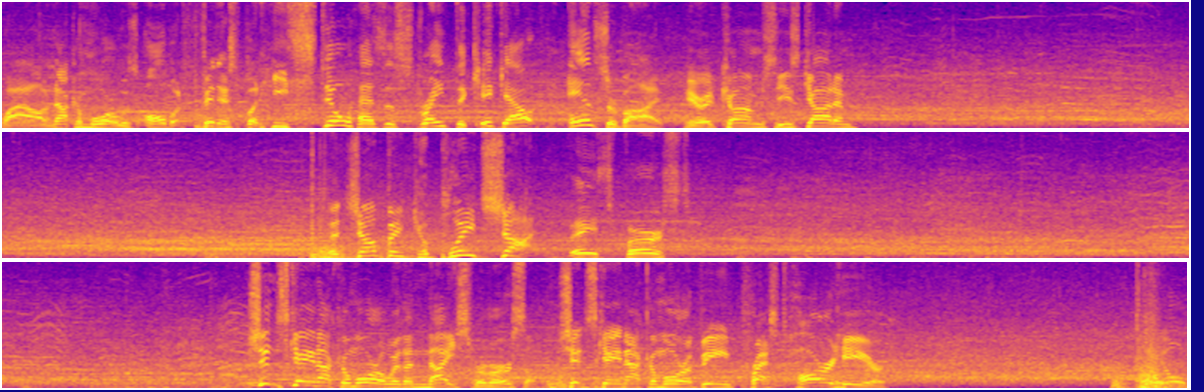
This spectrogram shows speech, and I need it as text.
Wow, Nakamura was all but finished, but he still has the strength to kick out and survive. Here it comes. He's got him. The jumping complete shot. Face first. Shinsuke Nakamura with a nice reversal. Shinsuke Nakamura being pressed hard here. The old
